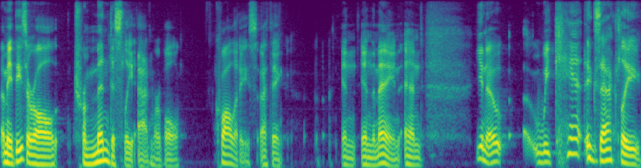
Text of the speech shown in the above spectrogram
I mean, these are all tremendously admirable qualities, I think, in in the main. And you know, we can't exactly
